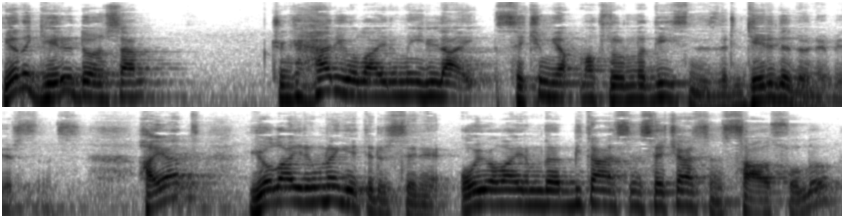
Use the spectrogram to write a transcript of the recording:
Ya da geri dönsem çünkü her yol ayrımı illa seçim yapmak zorunda değilsinizdir. Geri de dönebilirsiniz. Hayat yol ayrımına getirir seni. O yol ayrımında bir tanesini seçersin sağ solu.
